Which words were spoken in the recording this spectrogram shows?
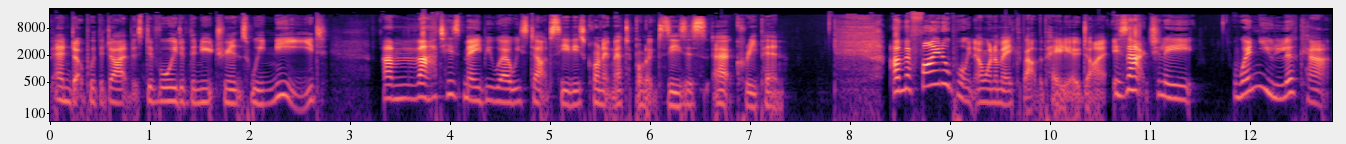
end up with a diet that's devoid of the nutrients we need. And that is maybe where we start to see these chronic metabolic diseases uh, creep in. And the final point I want to make about the paleo diet is actually when you look at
